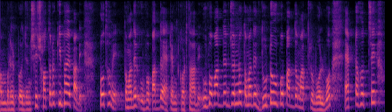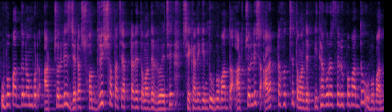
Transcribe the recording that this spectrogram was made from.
নম্বরের প্রয়োজন। সেই সতেরো কীভাবে পাবে? প্রথমে তোমাদের উপপাদ্য অ্যাটেম্প্ট করতে হবে। উপপাদ্যের জন্য তোমাদের দুটো উপপাদ্য মাত্র বলব। একটা হচ্ছে উপপাদ্য নম্বর আটচল্লিশ, যেটা সদৃশ্যতা চ্যাপ্টারে তোমাদের রয়েছে। সেখানে কিন্তু উপপাদ্য আটচল্লিশ আর একটা হচ্ছে তোমাদের পিথাগোরাসের উপপাদ্য উপপাদ্য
